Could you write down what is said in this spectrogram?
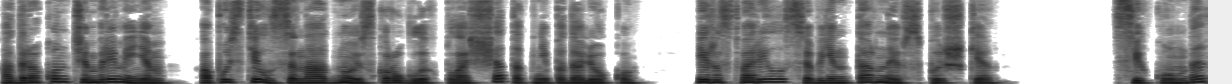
а дракон тем временем опустился на одну из круглых площадок неподалеку и растворился в янтарной вспышке. Секунда,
